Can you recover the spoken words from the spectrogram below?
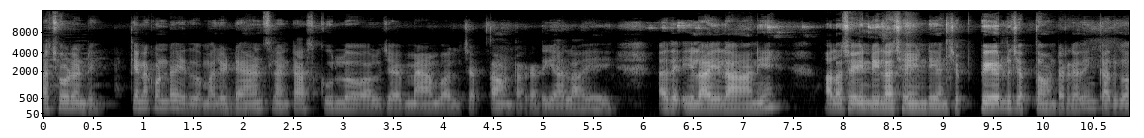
అది చూడండి తినకుండా ఇదిగో మళ్ళీ డ్యాన్స్లు అంటే ఆ స్కూల్లో వాళ్ళు మ్యామ్ వాళ్ళు చెప్తా ఉంటారు కదా ఎలా అదే ఇలా ఇలా అని. అలా చేయండి ఇలా చేయండి అని చెప్పి పేర్లు చెప్తా ఉంటారు కదా ఇంకా అదిగో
